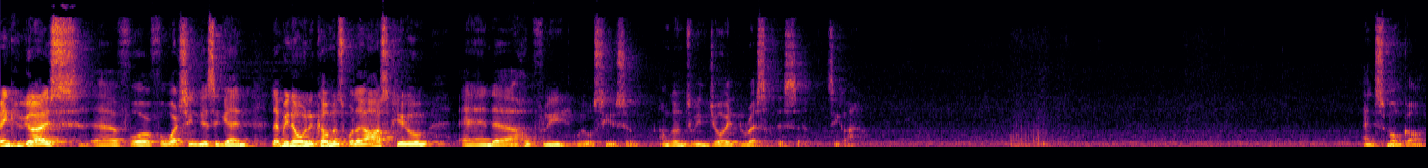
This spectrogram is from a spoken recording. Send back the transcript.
thank you guys uh, for, for watching this again. Let me know in the comments what I ask you and uh, hopefully we will see you soon. I'm going to enjoy the rest of this uh, cigar. And smoke on.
